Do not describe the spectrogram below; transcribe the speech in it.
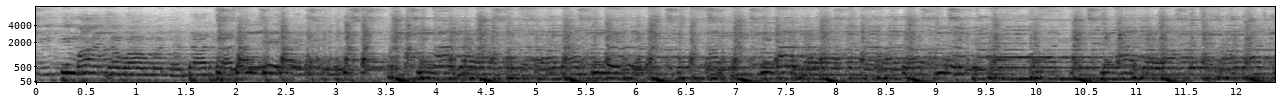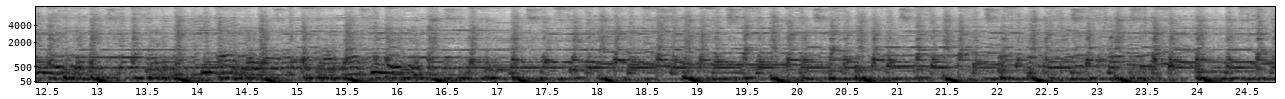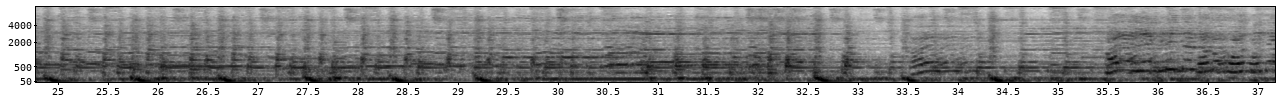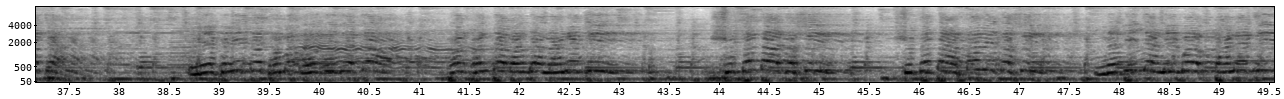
अशी ती माझ्या वामन माझ्या लेखणीचं धमक होती त्याच्या खणखणत्या नाण्याची शुद्धता जशी शुद्धता असावी जशी नदीच्या निर्मळ पाण्याची.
